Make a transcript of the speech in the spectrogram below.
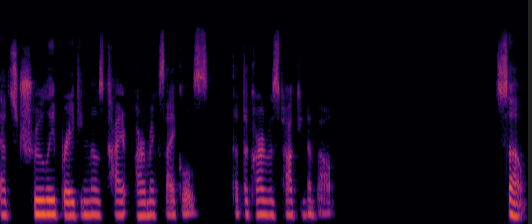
That's truly breaking those karmic cycles that the card was talking about. So,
